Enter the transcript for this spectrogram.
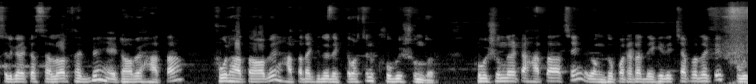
সিল্কের একটা সালোয়ার থাকবে। এটা হবে হাতা। ফুল হাতা হবে। হাতাটা কিন্তু দেখতে পাচ্ছেন খুবই সুন্দর। খুবই সুন্দর একটা হাতা আছে এবং দোপাটাটা দেখিয়ে দিচ্ছি আপনাদেরকে। খুবই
